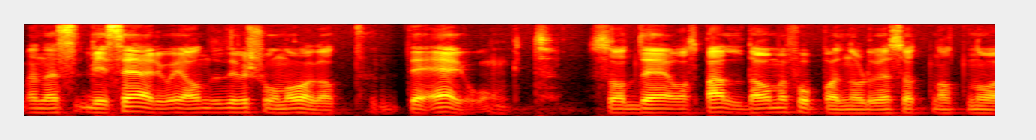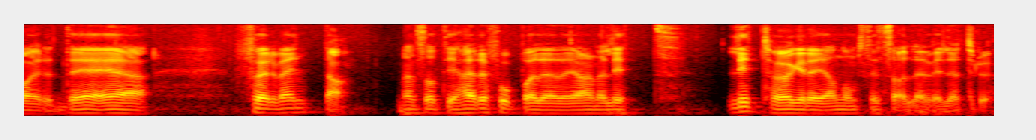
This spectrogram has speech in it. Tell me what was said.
Men vi ser jo i andredivisjon òg at det er jo ungt. Så det å spille damefotball når du er 17-18 år, det er forventa. Mens at i herrefotball er det gjerne litt, litt høyere gjennomsnittsalder, vil jeg tro.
